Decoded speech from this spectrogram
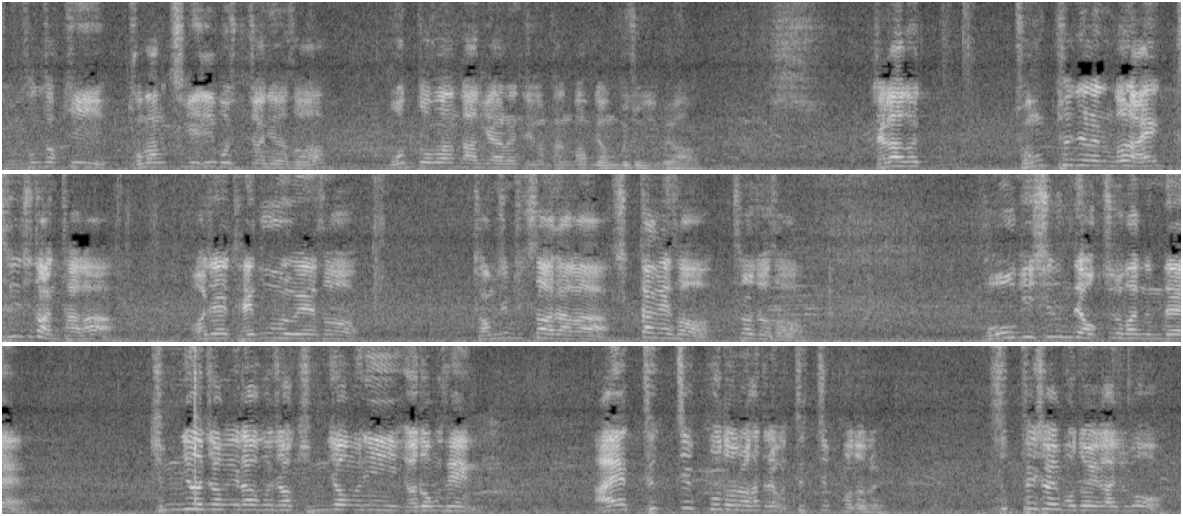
지금 손석희 도망치기 일보 직전이어서 못 도망가게 하는 지금 방법 연구 중이고요. 제가 그 종편이라는 걸 아예 틀지도 않다가 어제 대구에서 점심 식사하다가 식당에서 틀어져서 보기 싫은데 억지로 봤는데 김여정이라고 저 김정은이 여동생 아예 특집 보도를 하더라고요. 특집 보도를. 스페셜 보도해가지고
